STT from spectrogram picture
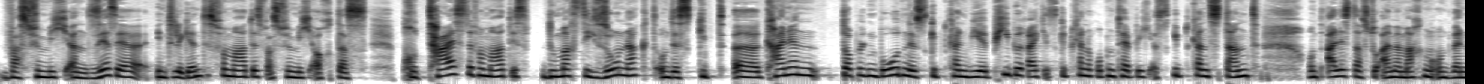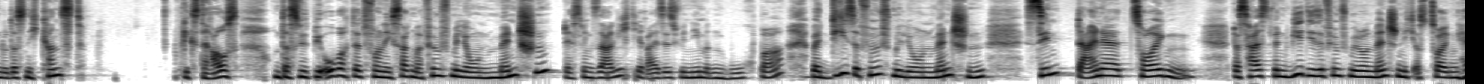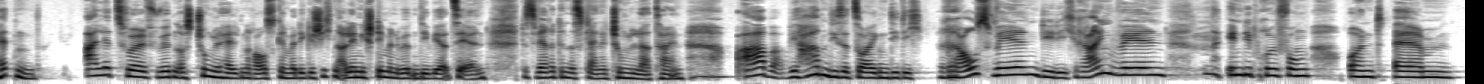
was für mich ein sehr, sehr intelligentes Format ist, was für mich auch das brutalste Format ist. Du machst dich so nackt und es gibt äh, keinen doppelten Boden, es gibt keinen VIP-Bereich, es gibt keinen roten Teppich, es gibt keinen Stunt und alles darfst du einmal machen und wenn du das nicht kannst, fliegst du raus. Und das wird beobachtet von, ich sage mal, fünf Millionen Menschen. Deswegen sage ich, die Reise ist für niemanden buchbar, weil diese fünf Millionen Menschen sind deine Zeugen. Das heißt, wenn wir diese fünf Millionen Menschen nicht als Zeugen hätten, alle zwölf würden aus Dschungelhelden rausgehen, weil die Geschichten alle nicht stimmen würden, die wir erzählen. Das wäre dann das kleine Dschungellatein. Aber wir haben diese Zeugen, die dich rauswählen, die dich reinwählen in die Prüfung und ähm,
